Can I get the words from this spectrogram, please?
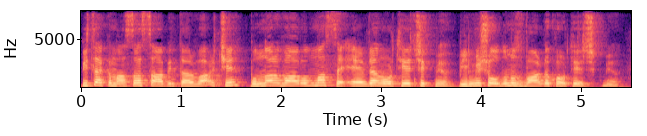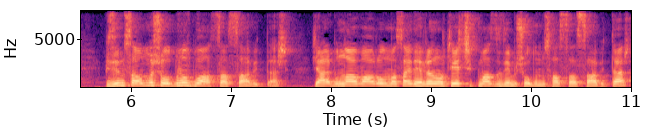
Bir takım hassas sabitler var ki bunlar var olmazsa evren ortaya çıkmıyor. Bilmiş olduğumuz varlık ortaya çıkmıyor. Bizim savunmuş olduğumuz bu hassas sabitler. Yani bunlar var olmasaydı evren ortaya çıkmazdı demiş olduğumuz hassas sabitler.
